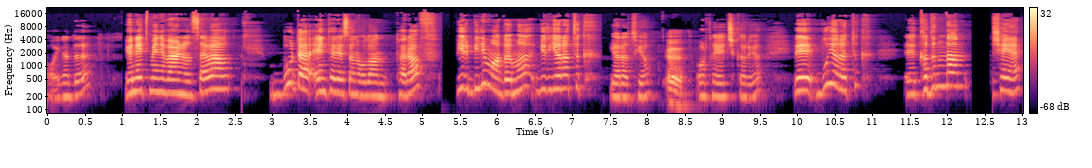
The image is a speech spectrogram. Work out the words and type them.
oynadığı. Yönetmeni Vernon Sewell. Burada enteresan olan taraf bir bilim adamı bir yaratık yaratıyor. Evet. ortaya çıkarıyor. Ve bu yaratık e, kadından şeye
